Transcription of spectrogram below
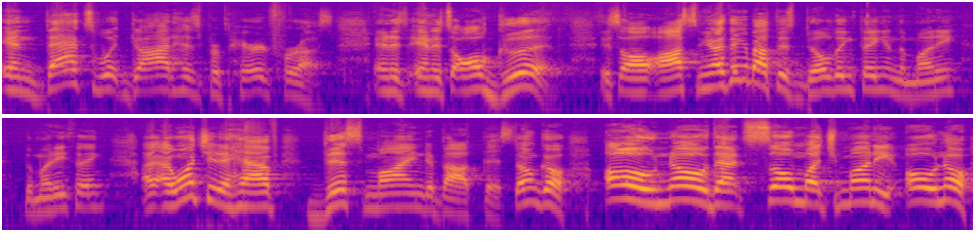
And that's what God has prepared for us. And it's, and it's all good. It's all awesome. You know, I think about this building thing and the money, the money thing. I, I want you to have this mind about this. Don't go, oh no, that's so much money. Oh no.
